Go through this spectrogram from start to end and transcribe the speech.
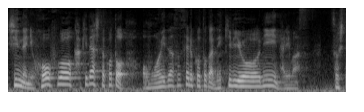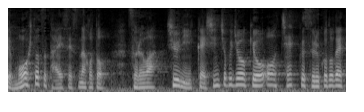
新年に抱負を書き出したことを思い出させることができできるようになりますそしてもう一つ大切なこと、それは週に1回進捗状況をチェックすることで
